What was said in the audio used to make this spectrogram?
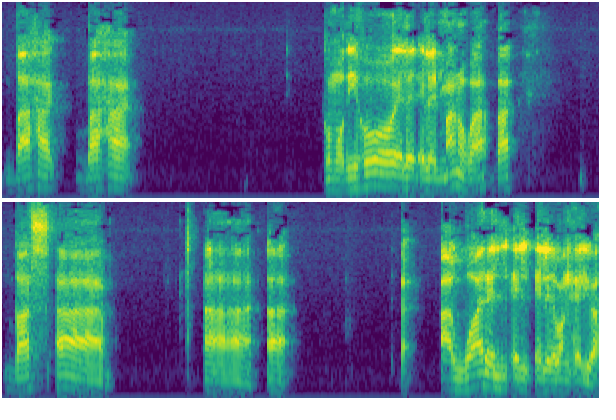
baja, baja, como dijo el, hermano, va, va, vas a, a aguar el, el, el evangelio, a,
